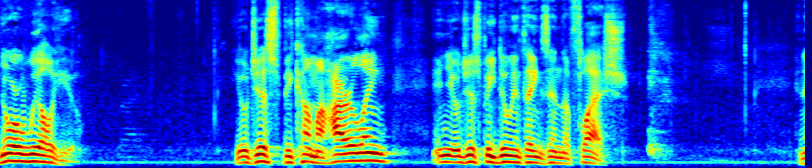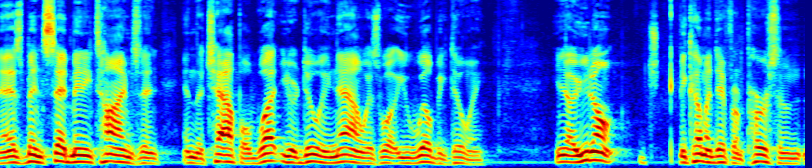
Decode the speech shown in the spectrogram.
nor will you. You'll just become a hireling and you'll just be doing things in the flesh. And as has been said many times in, in the chapel, what you're doing now is what you will be doing. You know, you don't become a different person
